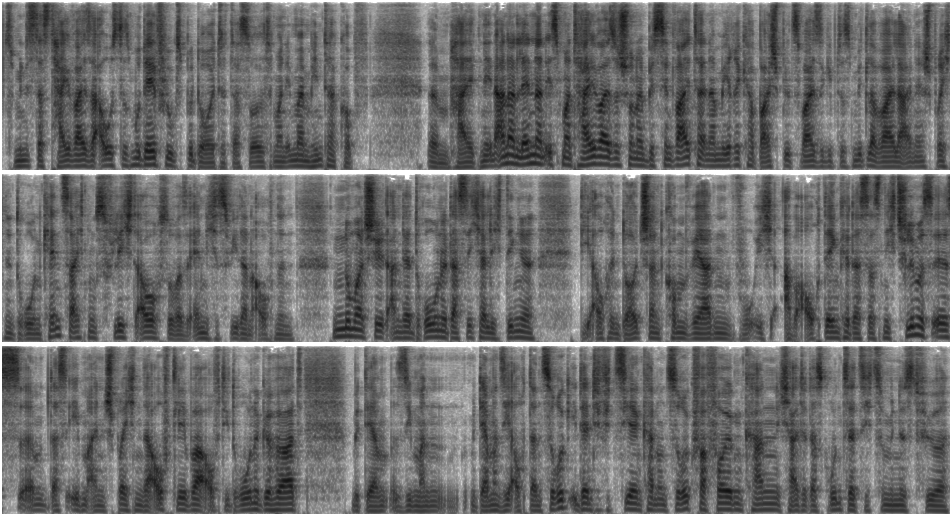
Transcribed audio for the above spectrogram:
zumindest das teilweise aus des Modellflugs bedeutet. Das sollte man immer im Hinterkopf ähm, halten. In anderen Ländern ist man teilweise schon ein bisschen weiter. In Amerika beispielsweise gibt es mittlerweile eine entsprechende Drohnenkennzeichnungspflicht auch, sowas ähnliches wie dann auch ein Nummernschild an der Drohne. Das sicherlich Dinge, die auch in Deutschland kommen werden, wo ich aber auch denke, dass das nichts Schlimmes ist, ähm, dass eben ein entsprechender Aufkleber auf die Drohne gehört, mit der sie man, mit der man sie auch dann zurück identifizieren kann und zurückverfolgen kann. Ich halte das grundsätzlich zumindest für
